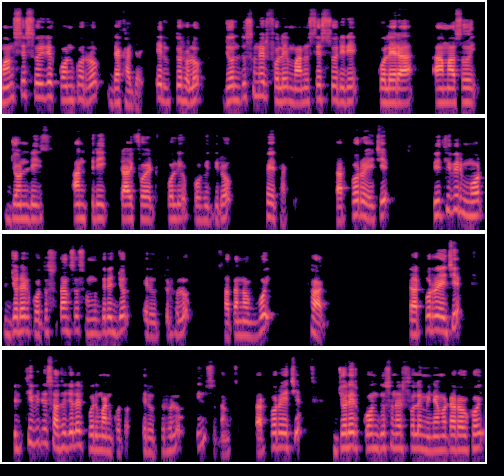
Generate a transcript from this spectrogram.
মানুষের শরীরে কোন কোন রোগ দেখা যায়। এর উত্তর হলো, জল দূষণের ফলে মানুষের শরীরে কলেরা, আমাশয়, জন্ডিস, আন্তরিক, টাইফয়েড, পোলিও প্রভৃতি রোগ হয়ে থাকে। তারপর রয়েছে, পৃথিবীর মোট জলের কত শতাংশ সমুদ্রের জল? এর উত্তর হলো সাতানব্বই ভাগ। তারপর রয়েছে, পৃথিবীতে সাধু জলের পরিমাণ কত? এর উত্তর হলো তিন শতাংশ। তারপর রয়েছে, জলের কোন দূষণের ফলে মিনামোটা রোগ হয়?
